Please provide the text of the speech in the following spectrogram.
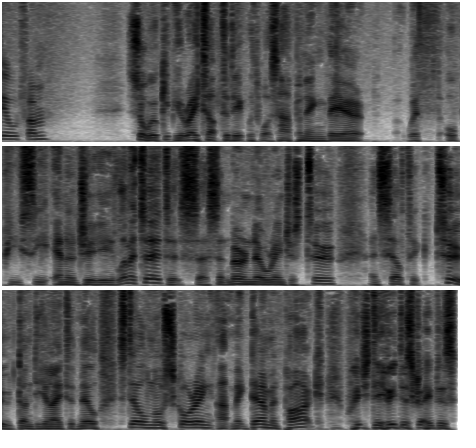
the old firm. So we'll keep you right up to date with what's happening there with OPC Energy Limited. It's uh, St Mirren nil, Rangers 2 and Celtic 2, Dundee United nil. Still no scoring at McDiarmid Park, which David described as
